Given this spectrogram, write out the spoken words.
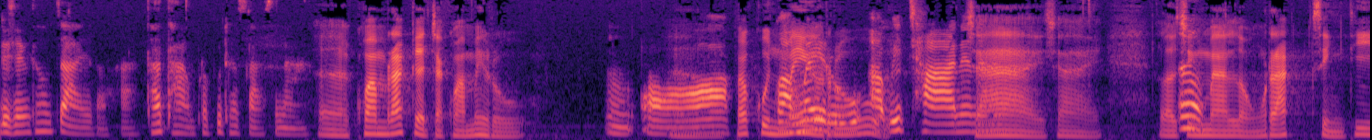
ดิฉันเข้าใจหรอคะถ้าทางพระพุทธศาสนาเอ่อความรักเกิดจากความไม่รู้อ๋อเพราะคุณไม่รู้อวิชชาเนี่ยนะใช่ใช่เราจึงมาหลงรักสิ่งที่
